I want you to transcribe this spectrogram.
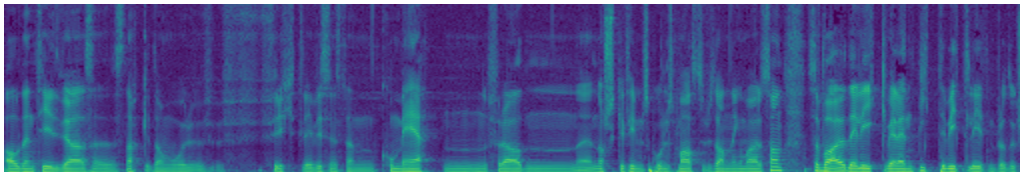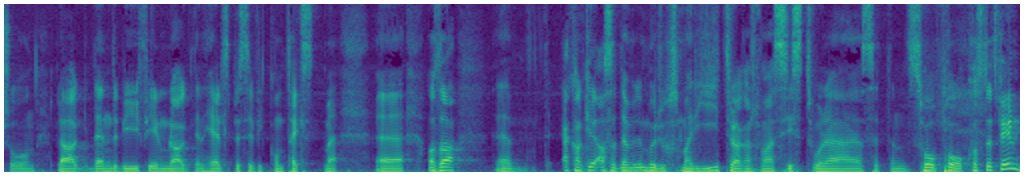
All den tid vi har snakket om hvor fryktelig vi syns den kometen fra den eh, norske filmskolens masterutdanning var, sånn, så var jo det likevel en bitte, bitte liten produksjon. Lagd en debutfilm, lagd en helt spesifikk kontekst med eh, Altså eh, jeg kan ikke, altså det, Rosmarie tror jeg kanskje var sist hvor jeg har sett en så påkostet film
